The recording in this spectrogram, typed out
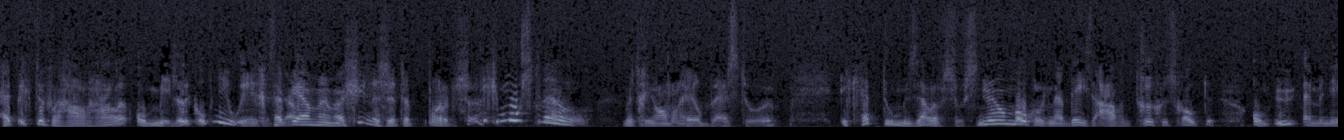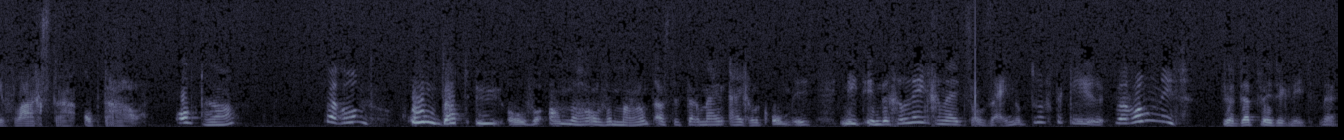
heb ik de verhaalhaler onmiddellijk opnieuw ingesteld. Heb jij aan mijn machine zitten prutsen? Ik moest wel. Maar het ging allemaal heel best hoor. Ik heb toen mezelf zo snel mogelijk naar deze avond teruggeschoten... om u en meneer Vlaagstra op te halen. Opdracht? Waarom? Omdat u over anderhalve maand, als de termijn eigenlijk om is... niet in de gelegenheid zal zijn om terug te keren. Waarom niet? Ja, dat weet ik niet. Maar,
